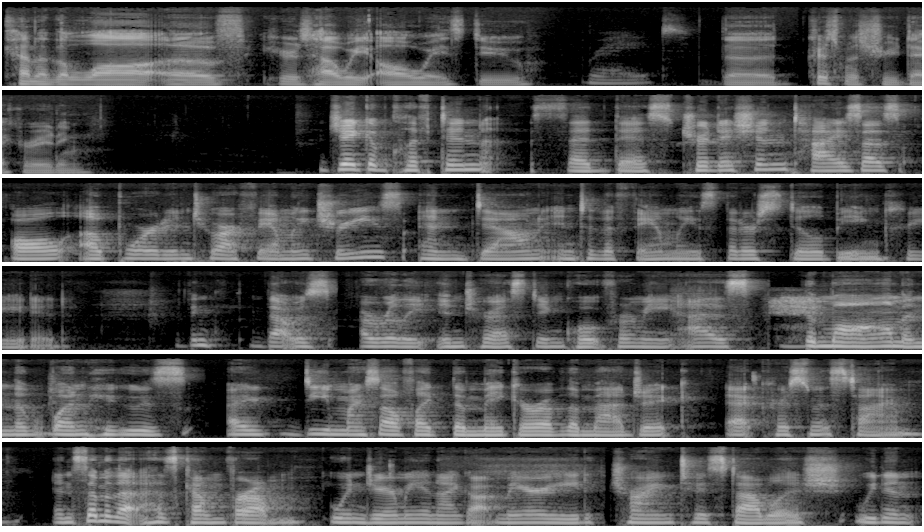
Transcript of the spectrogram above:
kind of the law of here's how we always do Right. the christmas tree decorating Jacob Clifton said this tradition ties us all upward into our family trees and down into the families that are still being created. I think that was a really interesting quote for me as the mom and the one who's, I deem myself like the maker of the magic at Christmas time. And some of that has come from when Jeremy and I got married, trying to establish, we didn't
